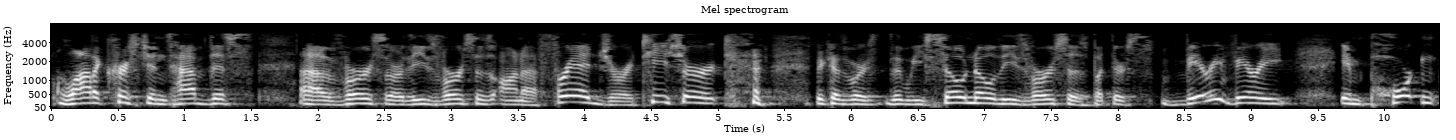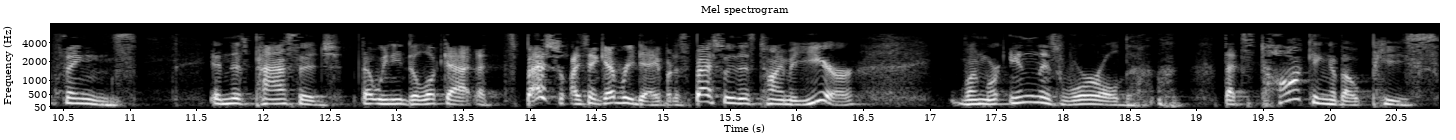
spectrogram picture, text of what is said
A lot of Christians have this uh, verse or these verses on a fridge or a T-shirt because we're, we so know these verses. But there's very, very important things in this passage that we need to look at, especially I think every day, but especially this time of year when we're in this world that's talking about peace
